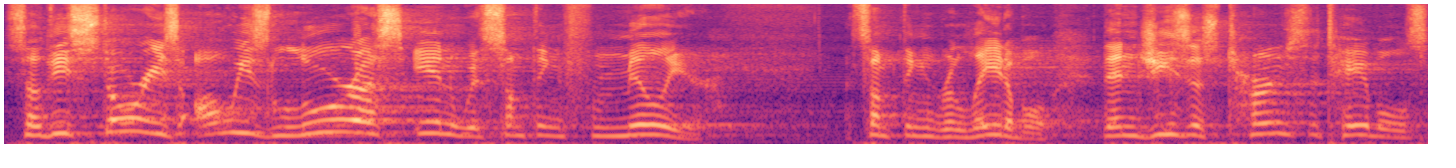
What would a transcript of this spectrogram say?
So these stories always lure us in with something familiar, something relatable. Then Jesus turns the tables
